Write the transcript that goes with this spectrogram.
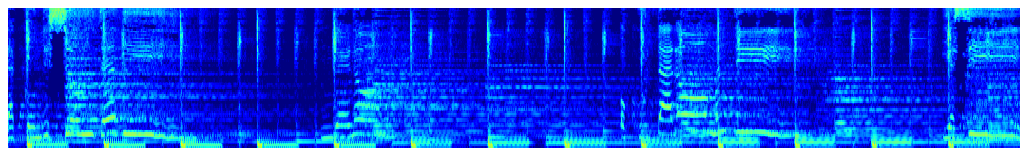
La condición te di de no ocultar o mentir. Y así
